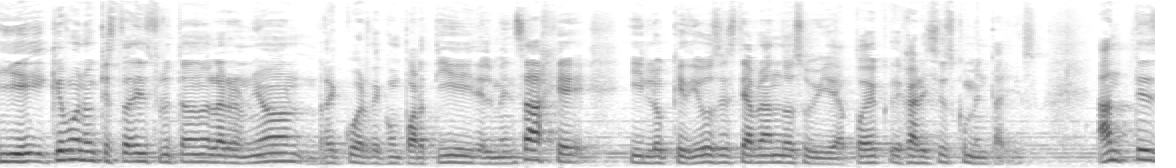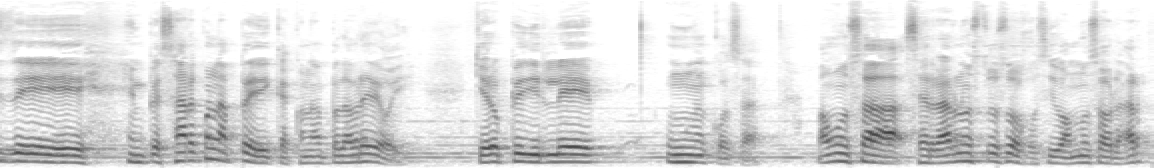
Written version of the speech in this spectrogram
y, qué bueno que está disfrutando de la reunión. Recuerde compartir el mensaje y lo que Dios esté hablando a su vida. Puede dejar ahí sus comentarios. Antes de empezar con la prédica, con la palabra de hoy, quiero pedirle una cosa. Vamos a cerrar nuestros ojos y vamos a orar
